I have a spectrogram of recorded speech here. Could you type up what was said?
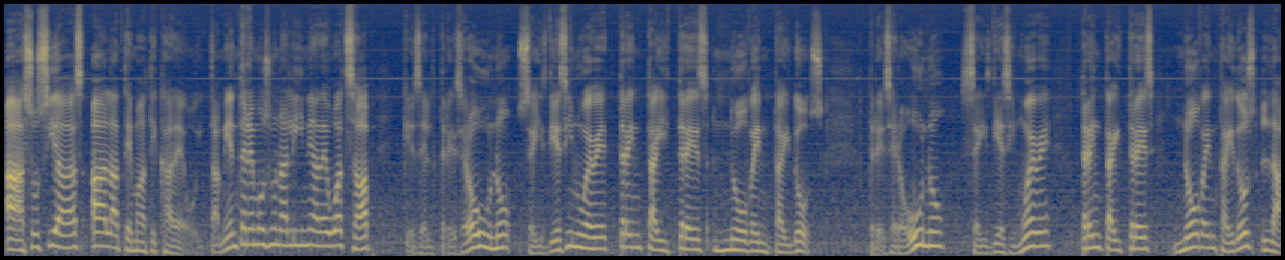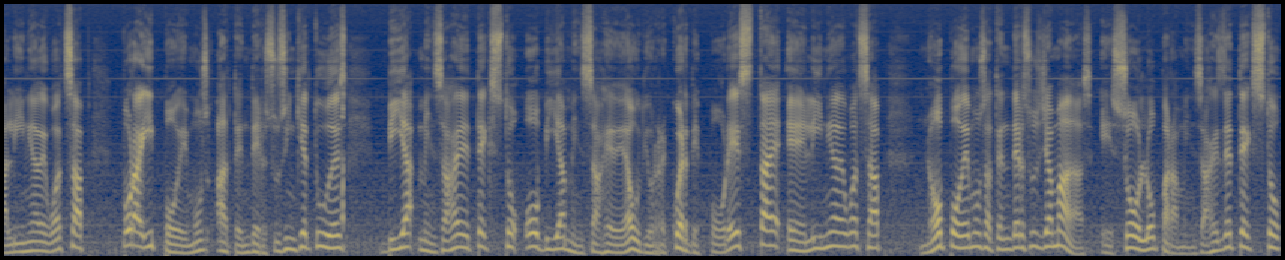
asociadas a la temática de hoy. También tenemos una línea de WhatsApp que es el 301-619-3392. 301-619-3392, la línea de WhatsApp. Por ahí podemos atender sus inquietudes vía mensaje de texto o vía mensaje de audio. Recuerde, por esta eh, línea de WhatsApp no podemos atender sus llamadas, es solo para mensajes de texto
